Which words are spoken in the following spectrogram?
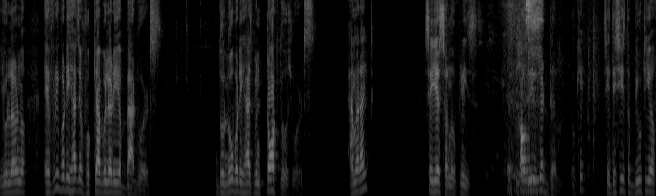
You learn, everybody has a vocabulary of bad words, though nobody has been taught those words. Am I right? Say yes or no, please. How do you get them? Okay. See, this is the beauty of,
